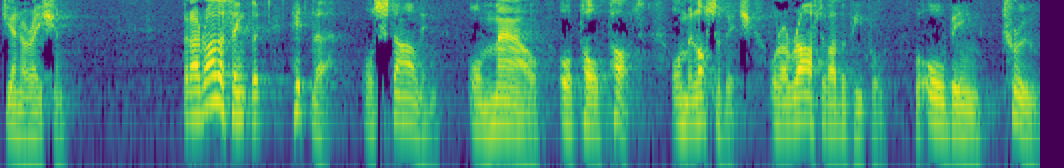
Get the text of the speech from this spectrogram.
generation. But I rather think that Hitler or Stalin or Mao or Pol Pot or Milosevic or a raft of other people were all being true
